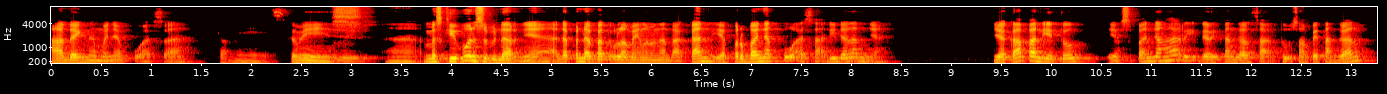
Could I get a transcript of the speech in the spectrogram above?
Ada yang namanya puasa Kamis. Kemis. Nah, meskipun sebenarnya ada pendapat ulama yang mengatakan ya perbanyak puasa di dalamnya. Ya kapan itu? Ya sepanjang hari dari tanggal 1 sampai tanggal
